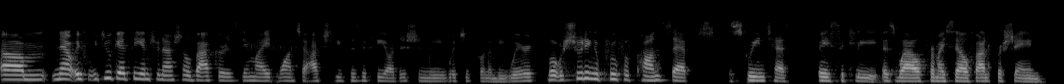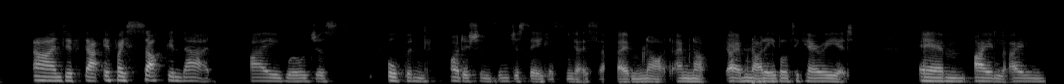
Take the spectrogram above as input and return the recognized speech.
um now if we do get the international backers, they might want to actually physically audition me, which is gonna be weird. But we're shooting a proof of concept screen test basically as well for myself and for Shane. And if that if I suck in that, I will just open auditions and just say, listen, guys, I'm not, I'm not, I'm not able to carry it. Um, I'll, I'll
